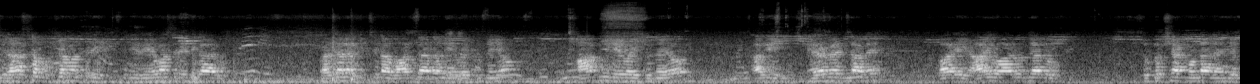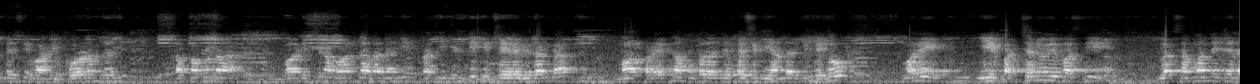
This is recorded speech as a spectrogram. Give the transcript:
ఈ రాష్ట్ర ముఖ్యమంత్రి శ్రీ రేవంత్ రెడ్డి గారు ప్రజలకు ఇచ్చిన వాగ్దానాలు ఏవైతున్నాయో హామీలు ఏవైతున్నాయో అవి నెరవేర్చాలి. వారి ఆయు ఆరోగ్యాలు సుభిక్షంగా ఉండాలని చెప్పేసి వారిని కోరడం జరిగింది. తప్పకుండా వారు ఇచ్చిన వాగ్దానాన్ని ప్రతి ఇంటికి చేరే విధంగా మా ప్రయత్నం ఉంటుందని చెప్పేసి మీ అందరికీ తెలుసు మరి ఈ పద్దెనిమిది బస్తీలకు సంబంధించిన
